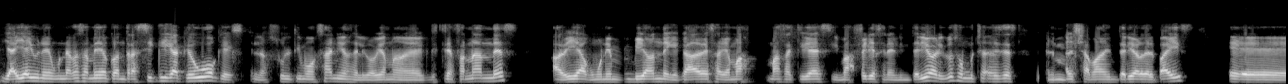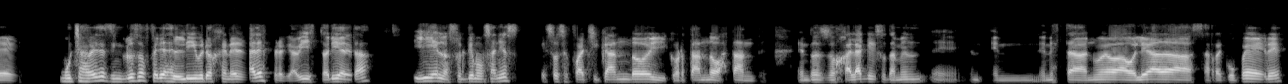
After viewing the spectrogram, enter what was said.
y, ahí hay una, cosa medio contracíclica que hubo, que es en los últimos años del gobierno de Cristina Fernández, había como un envión de que cada vez había más, más actividades y más ferias en el interior, incluso muchas veces el mal llamado interior del país. Eh, muchas veces incluso ferias del libro generales, pero que había historieta, y en los últimos años eso se fue achicando y cortando bastante. Entonces ojalá que eso también eh, en, esta nueva oleada se recupere,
